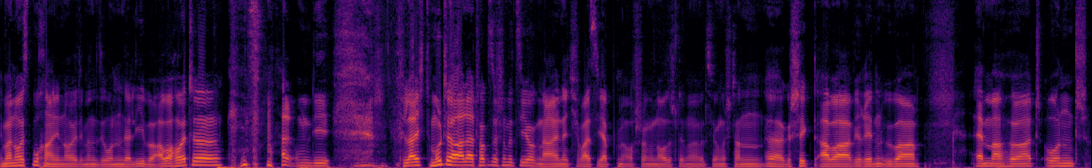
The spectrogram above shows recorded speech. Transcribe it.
in mein neues Buch rein, die neue Dimensionen der Liebe. Aber heute geht's mal um die vielleicht Mutter aller toxischen Beziehungen. Nein, ich weiß, ihr habt mir auch schon genauso schlimme Beziehungen gestanden, äh, geschickt, aber wir reden über Emma Hurt und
